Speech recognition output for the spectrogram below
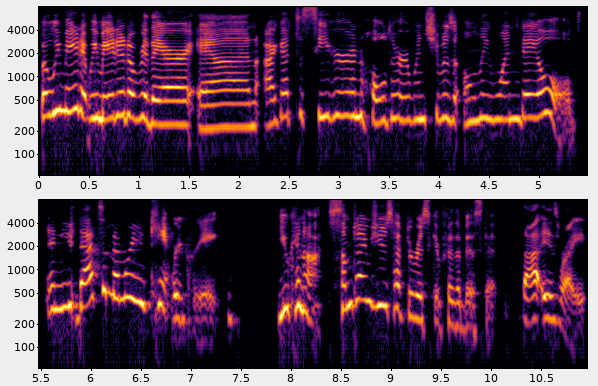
But we made it. We made it over there, and I got to see her and hold her when she was only one day old. And you, that's a memory you can't recreate. You cannot. Sometimes you just have to risk it for the biscuit. That is right.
